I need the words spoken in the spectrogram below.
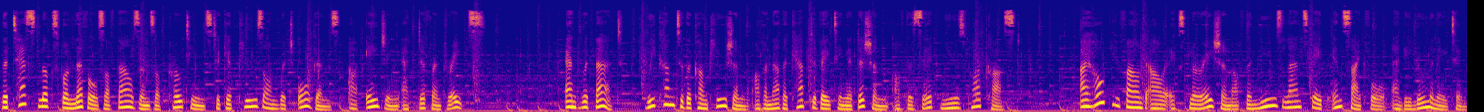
The test looks for levels of thousands of proteins to give clues on which organs are aging at different rates. And with that, we come to the conclusion of another captivating edition of the Z News Podcast. I hope you found our exploration of the news landscape insightful and illuminating.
